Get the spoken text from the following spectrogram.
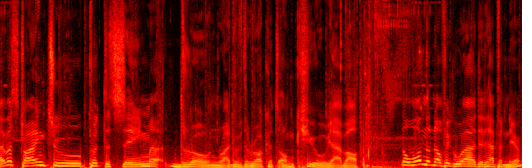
I was trying to put the same drone, right, with the rocket on Q. Yeah, well, no wonder nothing uh, did happen there.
